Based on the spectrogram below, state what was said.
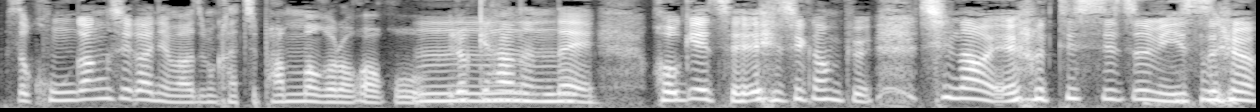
그래서 공강 시간이 맞으면 같이 밥 먹으러 가고 음. 이렇게 하는데 거기에 제 시간표 신화와 에로티시즘이 있으면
